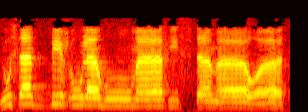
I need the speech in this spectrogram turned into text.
يسبح له ما في السماوات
